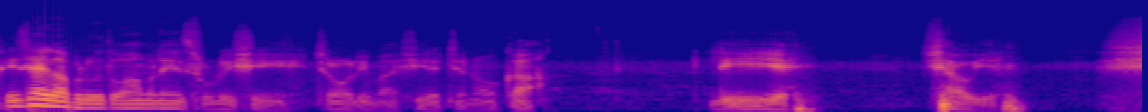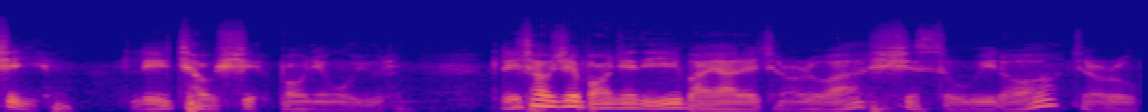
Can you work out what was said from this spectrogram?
ထိတ် site ကဘယ်လိုသွားမလဲဆိုလို့ရှိရင်ကျွန်တော်ဒီမှာရှိတဲ့ကျွန်တော်က4ရယ်6ရယ်8ရယ်4 6 8ပေါင်းခြင်းကိုယူတယ်468ပေါင်းချင်းဒီဘာရတယ်ကျွန်တော်တို့က8ဆိုပြီးတော့ကျွန်တော်တို့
